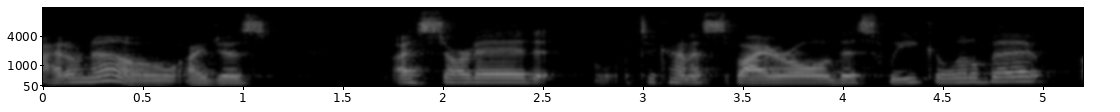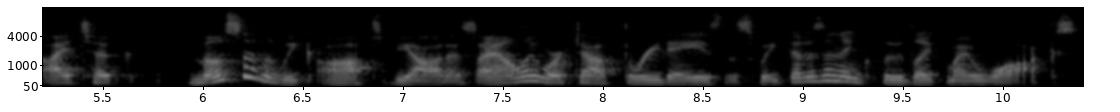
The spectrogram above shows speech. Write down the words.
I don't know. I just I started to kind of spiral this week a little bit. I took most of the week off, to be honest. I only worked out three days this week. That doesn't include like my walks.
